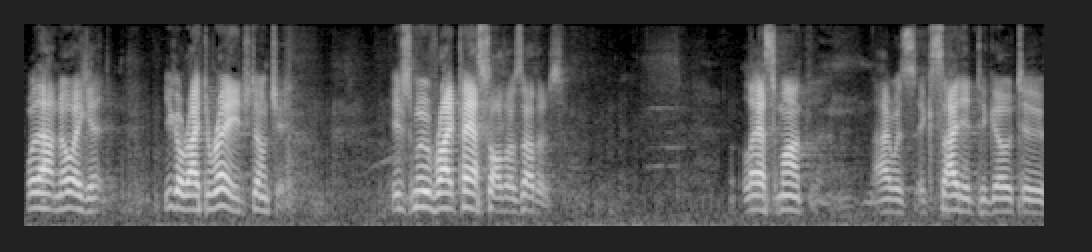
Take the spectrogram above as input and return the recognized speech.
without knowing it, you go right to rage, don't you? You just move right past all those others. Last month, I was excited to go to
